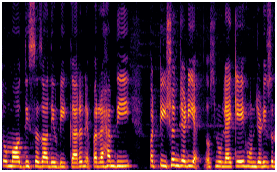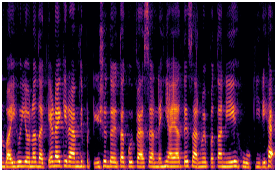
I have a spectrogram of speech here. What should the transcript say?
ਤੋਂ ਮੌਤ ਦੀ ਸਜ਼ਾ ਦੀ ਉਡੀਕ ਕਰ ਰਹੇ ਨੇ, ਪਰ ਰਹਿਮ ਦੀ ਪਟੀਸ਼ਨ ਜਿਹੜੀ ਹੈ ਉਸ ਨੂੰ ਲੈ ਕੇ ਹੁਣ ਜਿਹੜੀ ਸੁਣਵਾਈ ਹੋਈ ਹੈ, ਉਹਨਾਂ ਦਾ ਕਹਿਣਾ ਹੈ ਕਿ ਰਹਿਮ ਦੀ ਪਟੀਸ਼ਨ ਦਾ ਅਜੇ ਤੱਕ ਕੋਈ ਫੈਸਲਾ ਨਹੀਂ ਆਇਆ ਤੇ ਸਾਨੂੰ ਇਹ ਪਤਾ ਨਹੀਂ ਇਹ ਹੋ ਕੀ ਰਿਹਾ ਹੈ।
